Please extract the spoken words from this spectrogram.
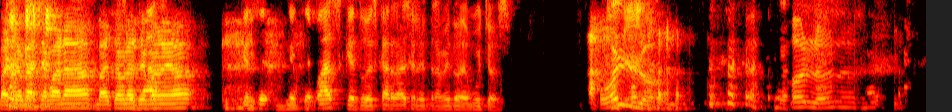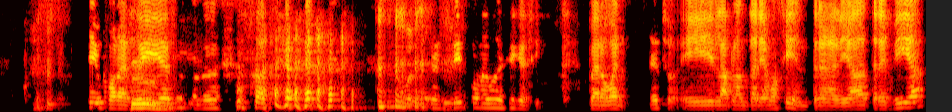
Va a echar una semana, va a echar una semana. Que, se- que sepas que tu descarga es el entrenamiento de muchos. ¡Hola! ¡Hola, hola! Sí, por el RIR, eso, por el RIR podemos decir que sí. Pero bueno, hecho. Y la plantearíamos así: entrenaría tres días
